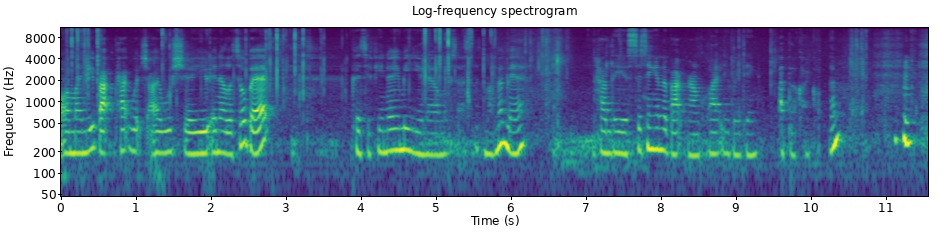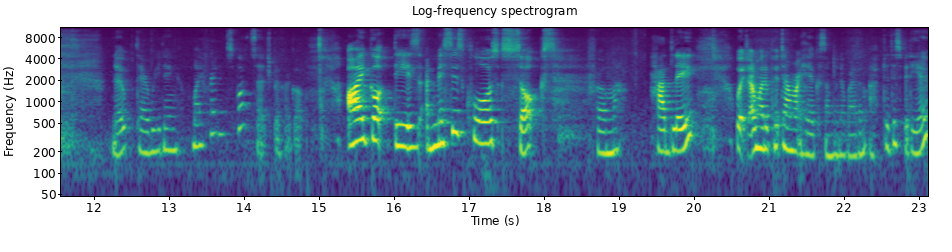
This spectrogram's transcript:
on my new backpack, which I will show you in a little bit. Because if you know me, you know I'm obsessed with Mamma Mia. Hadley is sitting in the background quietly reading a book I got them. nope, they're reading my Friends word search book I got. I got these Mrs. Claus socks from Hadley, which I'm going to put down right here because I'm going to wear them after this video.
